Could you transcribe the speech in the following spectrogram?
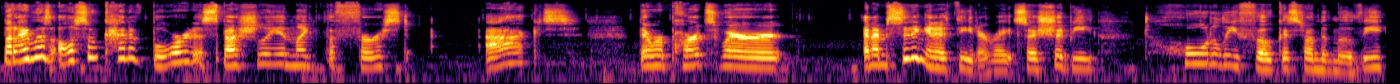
But I was also kind of bored, especially in like the first act. There were parts where, and I'm sitting in a theater, right? So I should be totally focused on the movie.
